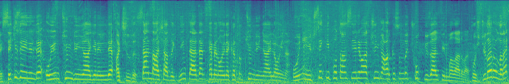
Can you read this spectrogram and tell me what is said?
Ve 8 Eylül'de oyun tüm dünya genelinde açıldı. Sen de aşağıdaki linklerden hemen oyuna katıl tüm dünya ile oyna. Oyunun yüksek bir potansiyeli var çünkü arkasında çok güzel firmalar var. Koşucular olarak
